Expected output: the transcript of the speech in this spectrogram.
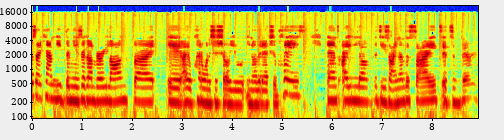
Course, I can't leave the music on very long, but it, I kind of wanted to show you, you know, that it actually plays. And I love the design on the sides. It's very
